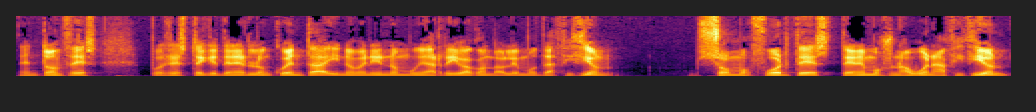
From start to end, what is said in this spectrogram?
Entonces, pues esto hay que tenerlo en cuenta y no venirnos muy arriba cuando hablemos de afición. Somos fuertes, tenemos una buena afición,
